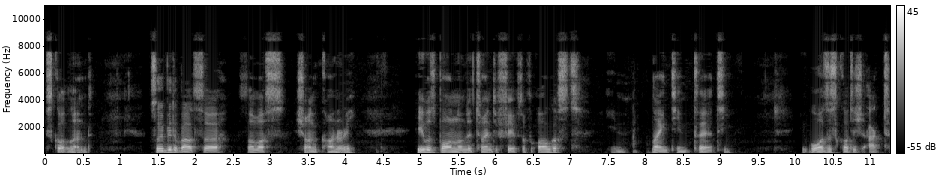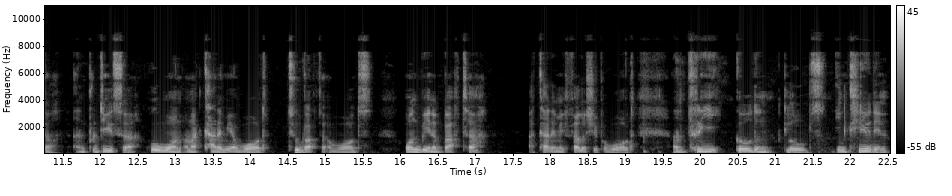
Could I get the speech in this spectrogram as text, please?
Scotland. So, a bit about Sir Thomas Sean Connery. He was born on the 25th of August in 1930. He was a Scottish actor and producer who won an Academy Award, two BAFTA Awards, one being a BAFTA Academy Fellowship Award, and three Golden Globes, including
